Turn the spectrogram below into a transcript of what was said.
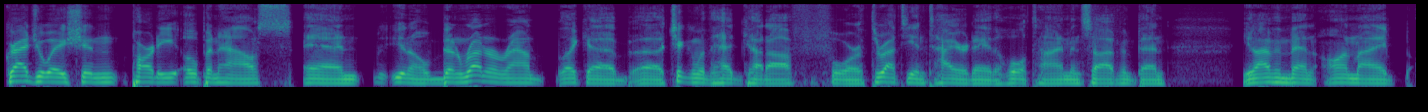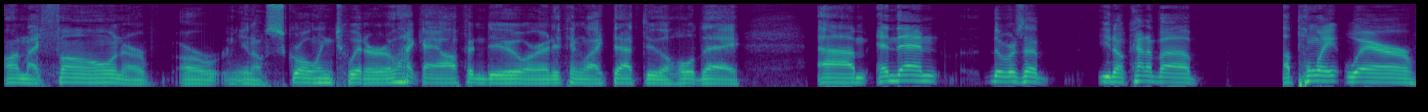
graduation party open house, and you know been running around like a, a chicken with a head cut off for throughout the entire day, the whole time, and so I haven't been. You know, I haven't been on my on my phone or or you know scrolling Twitter like I often do or anything like that through the whole day. Um, and then there was a you know kind of a a point where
